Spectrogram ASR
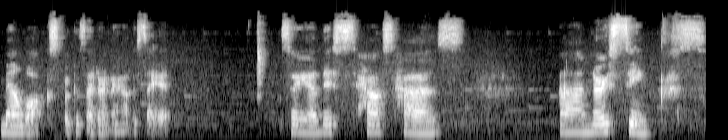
mailbox because I don't know how to say it. So yeah, this house has uh, no sinks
